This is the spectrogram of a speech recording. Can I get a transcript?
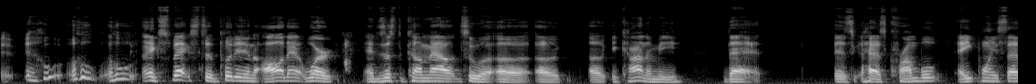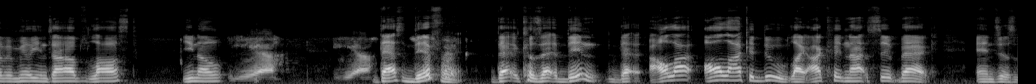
uh, who who who expects to put in all that work and just to come out to a a, a, a economy that is has crumbled, eight point seven million jobs lost. You know Yeah. Yeah. that's different. that because that then that all I all I could do like I could not sit back and just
